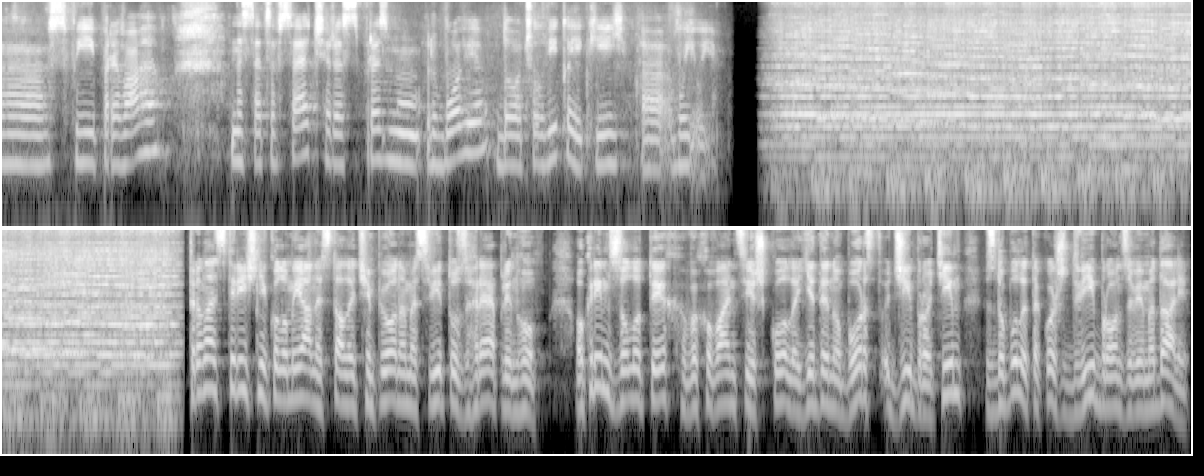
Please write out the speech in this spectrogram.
е, свої переваги, несе це все через призму любові до чоловіка, який е, воює. Тринадцятирічні коломияни стали чемпіонами світу з греплінгу. Окрім золотих, вихованці школи єдиноборств Джібро Тім здобули також дві бронзові медалі.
